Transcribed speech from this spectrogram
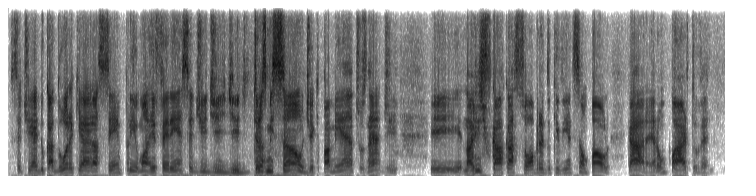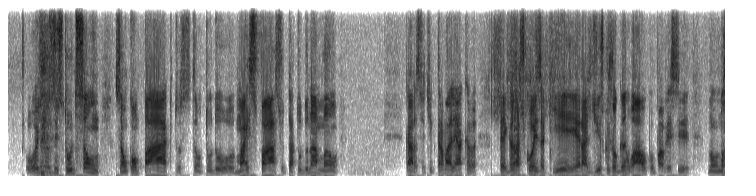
Você tinha a educadora, que era sempre uma referência de, de, de, de transmissão, de equipamentos, né? De, e a gente ficava com a sobra do que vinha de São Paulo. Cara, era um parto, velho. Hoje os estúdios são, são compactos, estão tudo mais fácil, tá tudo na mão. Cara, você tinha que trabalhar pegando as coisas aqui, era disco jogando álcool para ver se não, não,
